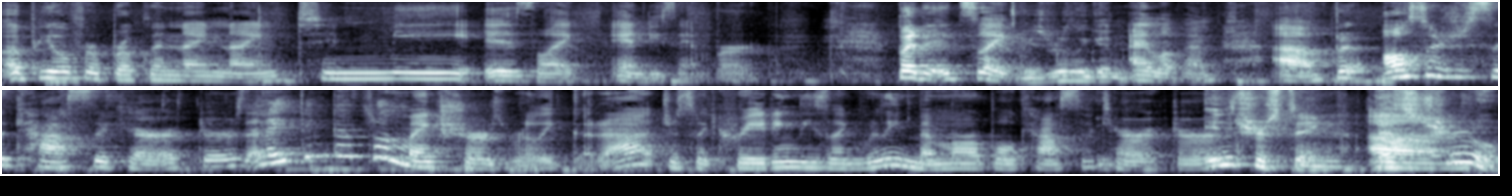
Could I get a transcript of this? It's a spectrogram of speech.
the appeal for Brooklyn Nine Nine to me is like Andy Samberg, but it's like He's really good. I love him. Uh, but also just the cast of characters. And I think that's what Mike Schur is really good at, just like creating these like really memorable cast of characters. Interesting. That's Um, true.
